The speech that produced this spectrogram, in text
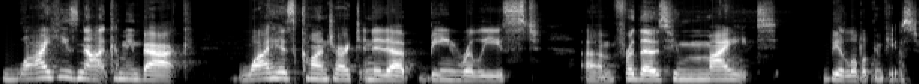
why he's not coming back? Why his contract ended up being released? Um, for those who might be a little confused.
